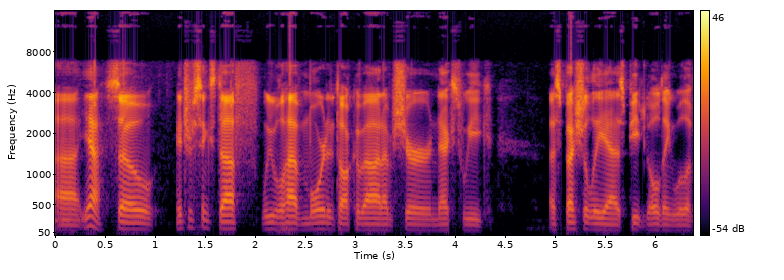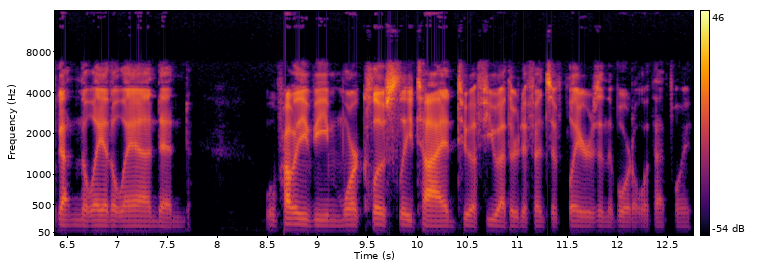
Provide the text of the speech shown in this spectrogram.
Uh, yeah. So interesting stuff. We will have more to talk about, I'm sure, next week, especially as Pete Golding will have gotten the lay of the land and will probably be more closely tied to a few other defensive players in the portal at that point.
